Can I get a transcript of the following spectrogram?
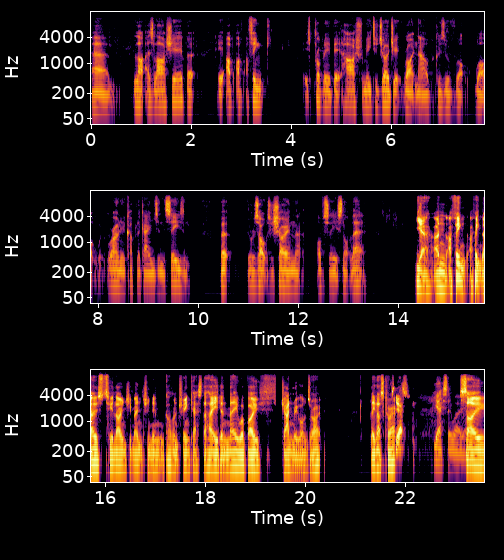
um, as last year, but it, I, I think it's probably a bit harsh for me to judge it right now because of what what we're only a couple of games in the season, but the results are showing that obviously it's not there. Yeah, and I think I think those two loans you mentioned in Coventry and Kesler Hayden, they were both January ones, right? I believe that's correct. Yes. Yes, they were. Yeah. So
